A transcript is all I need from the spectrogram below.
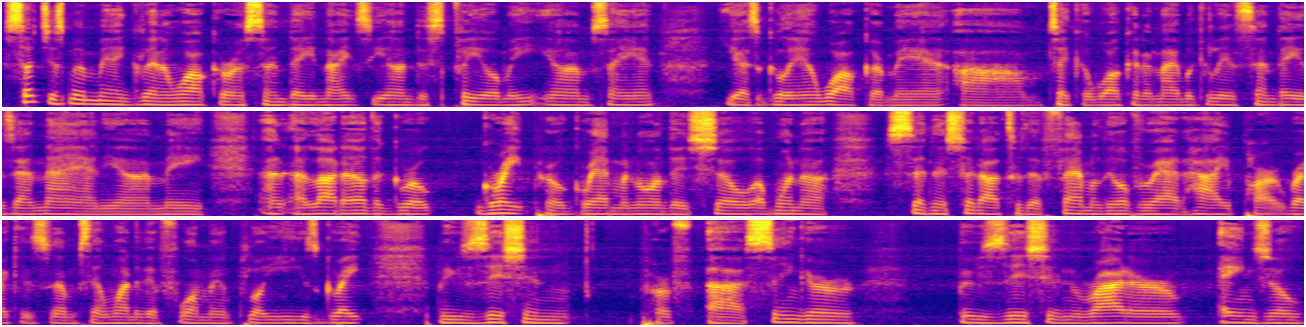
such as my man Glenn Walker on Sunday nights. He underfeel me, you know what I'm saying? Yes, Glenn Walker, man. Um, take a walk in the night with Glenn Sundays at 9, you know what I mean? And a lot of other great programming on this show. I want to send a shout out to the family over at High Park Records. I'm saying one of their former employees, great musician, perf- uh, singer, musician, writer, Angel,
